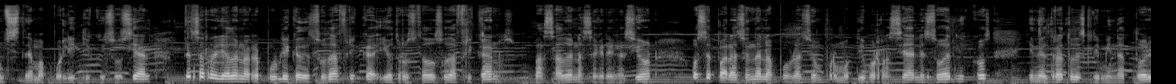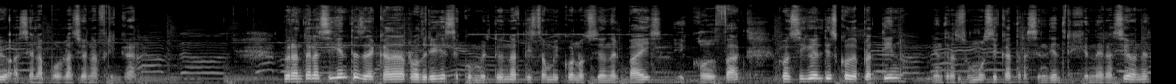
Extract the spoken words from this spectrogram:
un sistema político y social desarrollado en la República de Sudáfrica y otros estados sudafricanos, basado en la segregación o separación de la población por motivos raciales o étnicos y en el trato discriminatorio hacia la población africana. Durante las siguientes décadas, Rodríguez se convirtió en un artista muy conocido en el país y Cold Fact consiguió el disco de platino, mientras su música trascendía entre generaciones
